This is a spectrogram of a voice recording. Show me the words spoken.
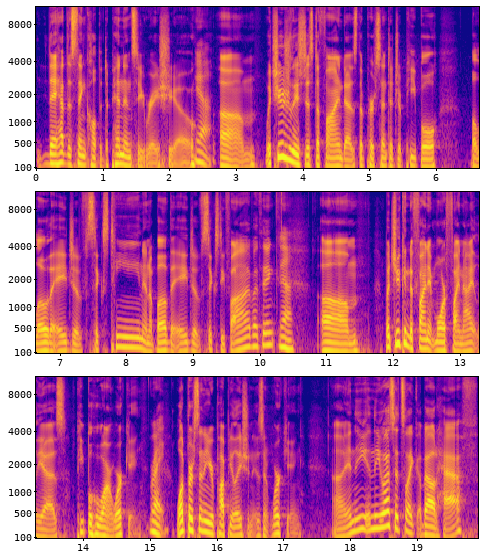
they have this thing called the dependency ratio Yeah. um, which usually is just defined as the percentage of people below the age of 16 and above the age of 65, I think. Yeah. Um, but you can define it more finitely as people who aren't working. Right. What percent of your population isn't working? Uh, in the in the U.S., it's like about half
